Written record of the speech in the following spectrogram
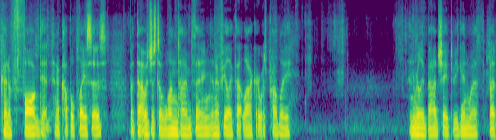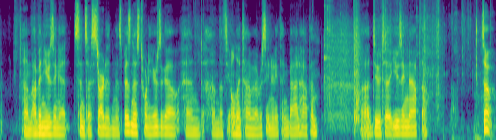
kind of fogged it in a couple places, but that was just a one-time thing, and I feel like that lacquer was probably in really bad shape to begin with. But um, I've been using it since I started in this business 20 years ago, and um, that's the only time I've ever seen anything bad happen uh, due to using naphtha. So,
